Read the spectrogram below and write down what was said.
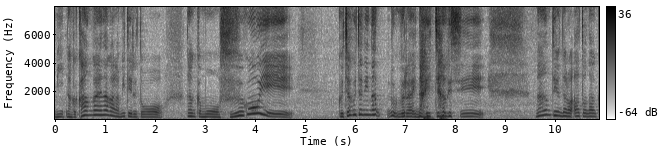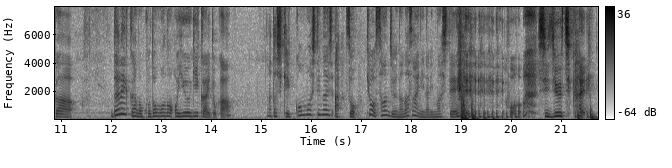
みなんか考えながら見てるとなんかもうすごいぐちゃぐちゃになるぐらい泣いちゃうし何て言うんだろう。あとなんか誰かの子供のお遊戯会とか私結婚もしてないしあそう今日37歳になりまして もう40近い。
